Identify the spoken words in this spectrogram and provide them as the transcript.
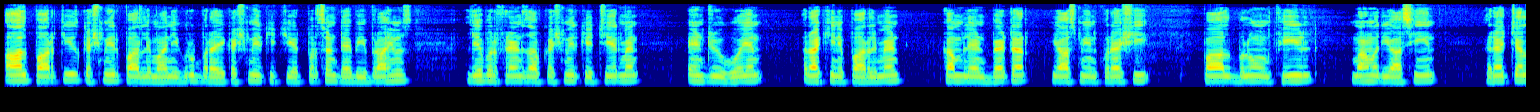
آل پارٹیز کشمیر پارلیمانی گروپ برائے کشمیر کی chairperson Debbie Abrahams Labour friends of Kashmir کے چیئرمین اینڈریو گوین، اراکین parliament Kim Leadbeater, Yasmin Qureshi, Paul Blomfield, Muhammad Yasin, Rachel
